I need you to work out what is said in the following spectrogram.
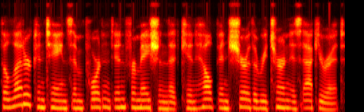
The letter contains important information that can help ensure the return is accurate.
